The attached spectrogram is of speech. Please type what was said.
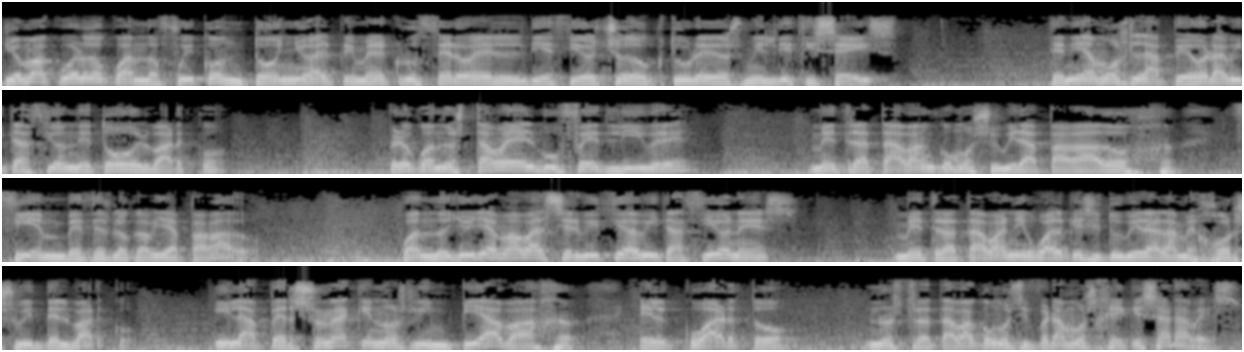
Yo me acuerdo cuando fui con Toño al primer crucero el 18 de octubre de 2016, teníamos la peor habitación de todo el barco, pero cuando estaba en el buffet libre, me trataban como si hubiera pagado 100 veces lo que había pagado. Cuando yo llamaba al servicio de habitaciones, me trataban igual que si tuviera la mejor suite del barco. Y la persona que nos limpiaba el cuarto nos trataba como si fuéramos jeques árabes.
